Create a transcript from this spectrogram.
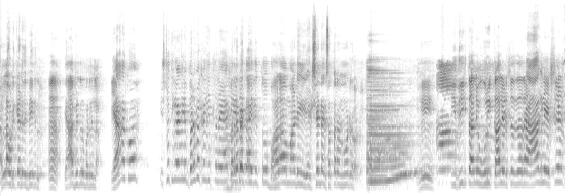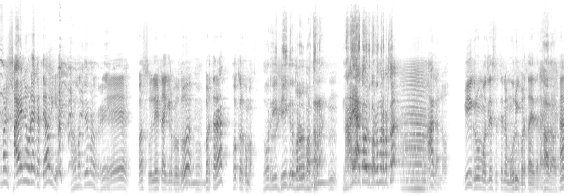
ಎಲ್ಲ ಹುಡುಕಾಡಿದ ಬೀಗ್ರು. ಯಾವ ಬೀಗರು ಬರಲಿಲ್ಲ. ಯಾಕೋ? ಇಷ್ಟೊತ್ತಿಗಾಗಲಿ ಬರಬೇಕಾಗಿತ್ತಲ್ಲ ಯಾಕೆ? ಬರಬೇಕಾಗಿತ್ತು ಬಾಳ ಮಾಡಿ ಎಕ್ಸಿಡೆಂಟ್ ಆಗಿ ಸತ್ತಾರ ನೋಡ್ರಿ ಅವ್ರು. ಹೇ ಇದೀಗ ತಾನೇ ಊರಿಗೆ ಕಾಲು ಇಡ್ತಿದ್ರೆ ಆಗ್ಲೇ ಆಕ್ಸಿಡೆಂಟ್ ಮಾಡಿ ಸಾಯನೇ ಹೊಡ್ಯಾಕತ್ತೆ ಅವ್ರಿಗೆ. ಹಾ ಮತ್ತೇನ್ ಮಾಡ್ಬೇಕ್ರಿ ಏ ಬಸ್ ಲೇಟ್ ಆಗಿರ್ಬೋದು. ಬರ್ತಾರ? ಹೋಗಿ ಕರ್ಕೊಂಬ. ನೋಡ್ರಿ ಬೀಗ್ರು ಬರೋರು ಬರ್ತಾರ. ಹ್ಮ್. ನಾ ಯಾಕೆ ಅವ್ರು ಕರ್ಕೊಂಡ್ ಬರ್ಬೇಕು? ಆಗಲ್ಲ. ಬೀಗ್ರು ಮೊದಲೇ ಸತಿ ನಮ್ಮ ಊರಿಗೆ ಬರ್ತಾ ಇದಾರೆ. ಹಾ,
